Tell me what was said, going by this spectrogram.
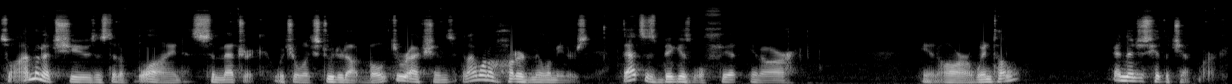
So I'm going to choose, instead of blind, symmetric, which will extrude it out both directions, and I want 100 millimeters. That's as big as will fit in our, in our wind tunnel, and then just hit the check mark.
